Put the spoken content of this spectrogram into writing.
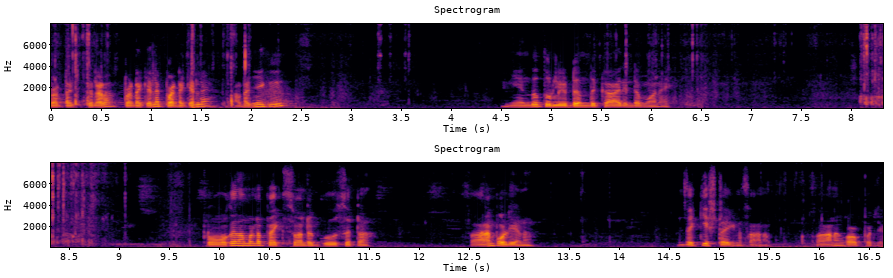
പെട്ടക്കലടാ പെട്ടക്കല്ലേ പെട്ടക്കല്ലേ അടങ്ങിക്ക് നീ എന്ത് തുള്ളിയിട്ട് എന്ത് കാര്യന്റെ മോനെ? പ്രോഗ നമ്മുടെ പെക്സോന്റെ ഗൂസ് ഇട്ടാ. സാധനം പൊളിയാണ്. ഇതൊക്കെ ഇഷ്ടമായിരിക്കണം സാധനം. സാധനം കുഴപ്പമില്ല.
